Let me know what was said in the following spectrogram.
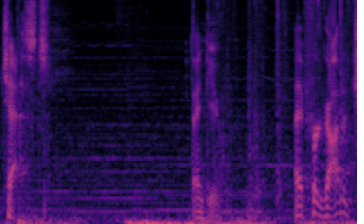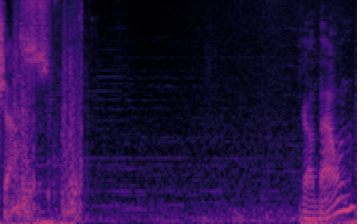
chest. Thank you. I forgot a chest. Got that one.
